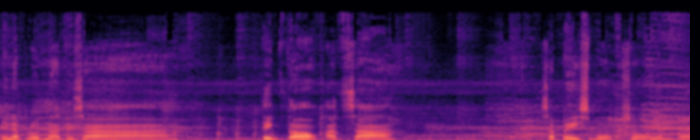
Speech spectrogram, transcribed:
in-upload natin sa TikTok at sa sa Facebook. So, yan po.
